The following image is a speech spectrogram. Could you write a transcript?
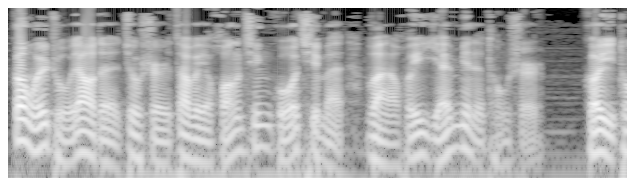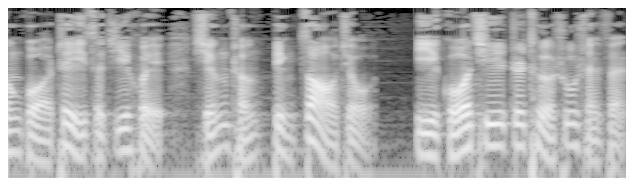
更为主要的就是在为皇亲国戚们挽回颜面的同时，可以通过这一次机会形成并造就以国戚之特殊身份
